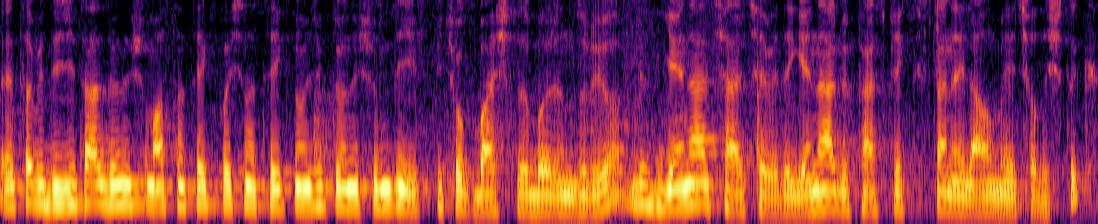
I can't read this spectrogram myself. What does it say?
E, tabii dijital dönüşüm aslında tek başına teknolojik dönüşüm değil, birçok başlığı barındırıyor. Biz genel çerçevede, genel bir perspektiften ele almaya çalıştık.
